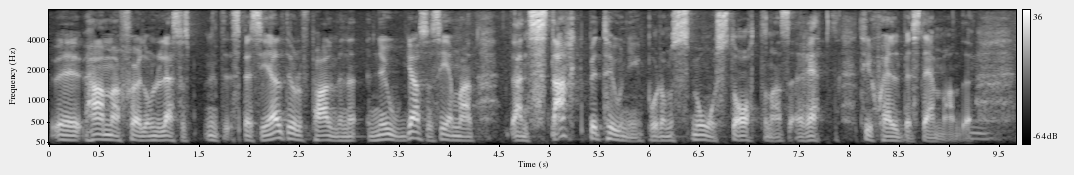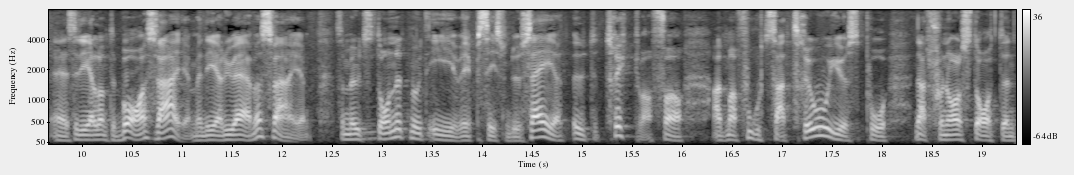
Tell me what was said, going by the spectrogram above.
eh, Hammarskjöld, om du läser speciellt Olof Palme noga, så ser man en stark betoning på de små staternas rätt till självbestämmande. Mm. Så det gäller inte bara Sverige, men det gäller ju även Sverige. Så motståndet mot EU är precis som du säger ett uttryck va, för att man fortsatt tror just på nationalstaten,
